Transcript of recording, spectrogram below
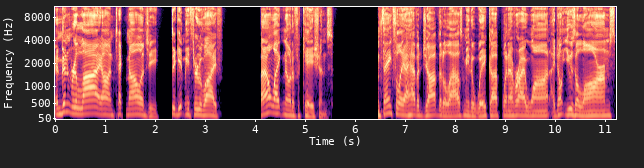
and didn't rely on technology to get me through life. I don't like notifications. And thankfully, I have a job that allows me to wake up whenever I want. I don't use alarms.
